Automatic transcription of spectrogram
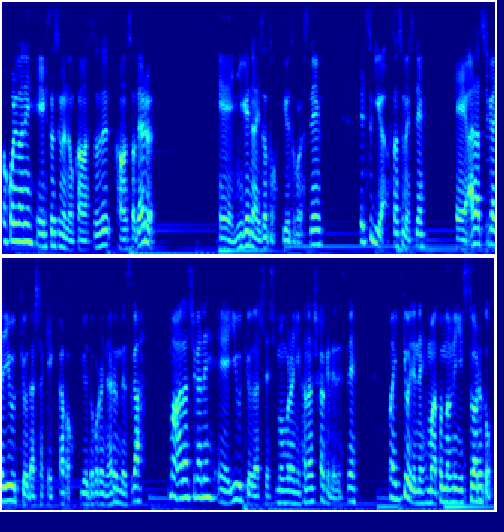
まあ、これがね、えー、一つ目の感想で感想である、えー、逃げないぞというところですね。で、次が2つ目ですね。えー、足立が勇気を出した結果というところになるんですが、まあ、足立がね、えー、勇気を出して島村に話しかけてですね、まあ、勢いでね、まあ、隣に座ると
